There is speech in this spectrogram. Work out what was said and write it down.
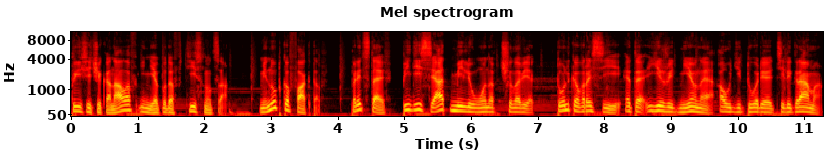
тысячи каналов и некуда втиснуться. Минутка фактов. Представь, 50 миллионов человек только в России. Это ежедневная аудитория Телеграма.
